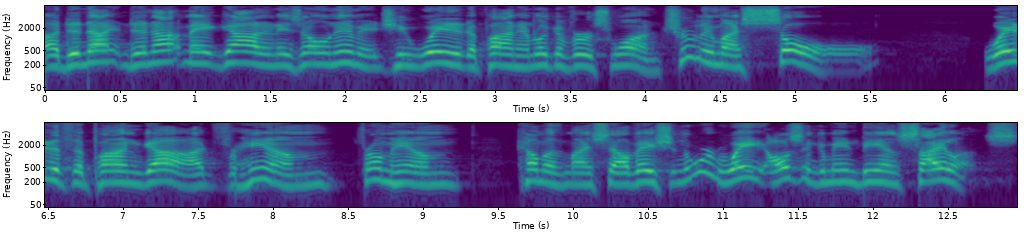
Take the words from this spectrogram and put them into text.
uh, did, not, did not make God in his own image. He waited upon him. Look at verse 1. Truly my soul waiteth upon God, for him, from him cometh my salvation. The word wait also can mean be in silence.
